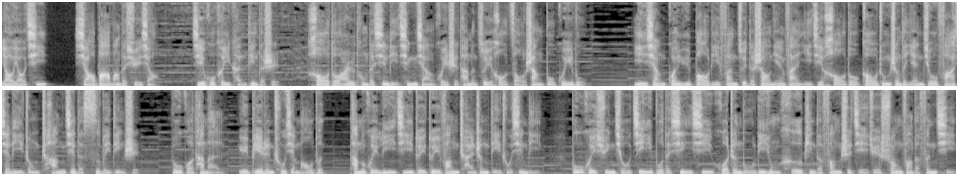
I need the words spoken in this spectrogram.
幺幺七小霸王的学校，几乎可以肯定的是，好斗儿童的心理倾向会使他们最后走上不归路。一项关于暴力犯罪的少年犯以及好斗高中生的研究发现了一种常见的思维定式：如果他们与别人出现矛盾，他们会立即对对方产生抵触心理，不会寻求进一步的信息或者努力用和平的方式解决双方的分歧，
